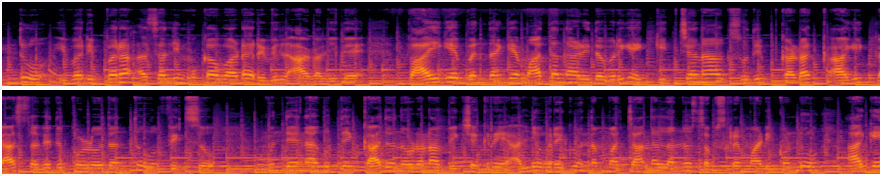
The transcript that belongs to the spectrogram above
ಇಂದು ಇವರಿಬ್ಬರ ಅಸಲಿ ಮುಖವಾಡ ರಿವೀಲ್ ಆಗಲಿದೆ. ಬಾಯಿಗೆ ಬಂದಂಗೆ ಮಾತನಾಡಿದವರಿಗೆ ಕಿಚ್ಚನ ಸುದೀಪ್ ಖಡಕ್ ಆಗಿ ಕ್ಲಾಸ್ ತೆಗೆದುಕೊಳ್ಳೋದಂತೂ ಫಿಕ್ಸು. ಮುಂದೇನಾಗುತ್ತೆ ಕಾದು ನೋಡೋಣ ವೀಕ್ಷಕರೇ, ಅಲ್ಲಿವರೆಗೂ ನಮ್ಮ ಚಾನಲನ್ನು ಸಬ್ಸ್ಕ್ರೈಬ್ ಮಾಡಿಕೊಂಡು ಹಾಗೆ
